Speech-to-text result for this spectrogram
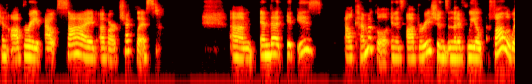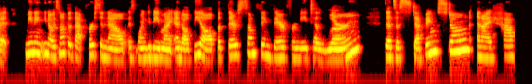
can operate outside of our checklist um, and that it is alchemical in its operations and that if we follow it meaning you know it's not that that person now is going to be my end all be all but there's something there for me to learn that's a stepping stone and i have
